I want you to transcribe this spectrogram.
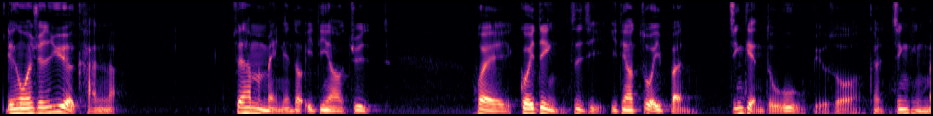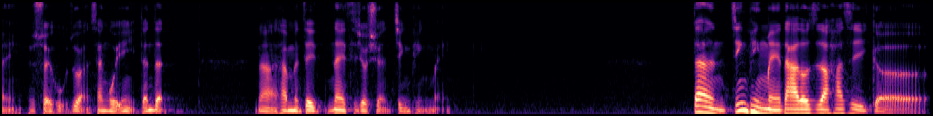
联合文学是月刊了，所以他们每年都一定要去会规定自己一定要做一本经典读物，比如说可能《金瓶梅》《水浒传》《三国演义》等等。那他们这那一次就选《金瓶梅》，但《金瓶梅》大家都知道，它是一个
